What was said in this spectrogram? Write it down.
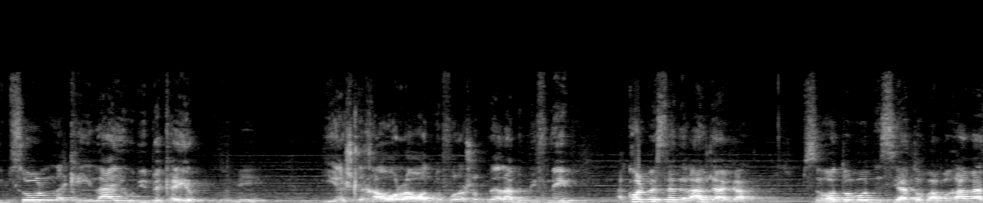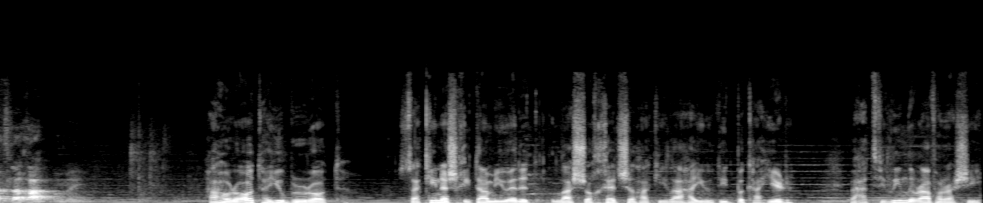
תמסור לקהילה היהודית בקהיר. למי? יש לך הוראות מפורשות מהרבי בפנים, הכל בסדר, אל דאגה. בשורות טובות, נסיעה טובה, ברכה והצלחה. אמן. ההוראות היו ברורות. סכין השחיטה מיועדת לשוחט של הקהילה היהודית בקהיר, והתפילין לרב הראשי.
